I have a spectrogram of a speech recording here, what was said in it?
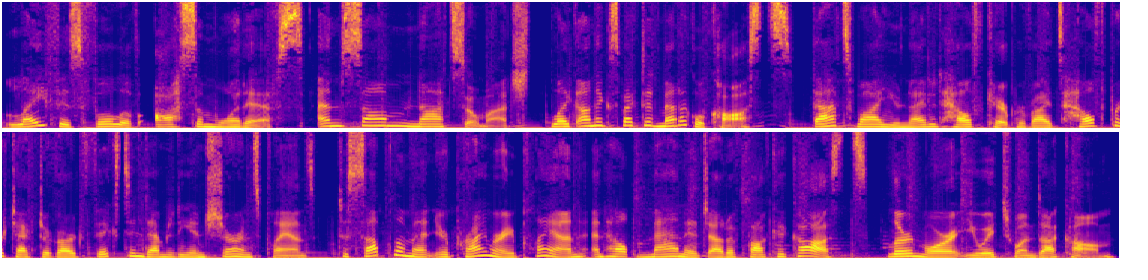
Life is full of awesome what ifs, and some not so much, like unexpected medical costs. That's why United Healthcare provides Health Protector Guard fixed indemnity insurance plans to supplement your primary plan and help manage out of pocket costs. Learn more at uhone.com.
